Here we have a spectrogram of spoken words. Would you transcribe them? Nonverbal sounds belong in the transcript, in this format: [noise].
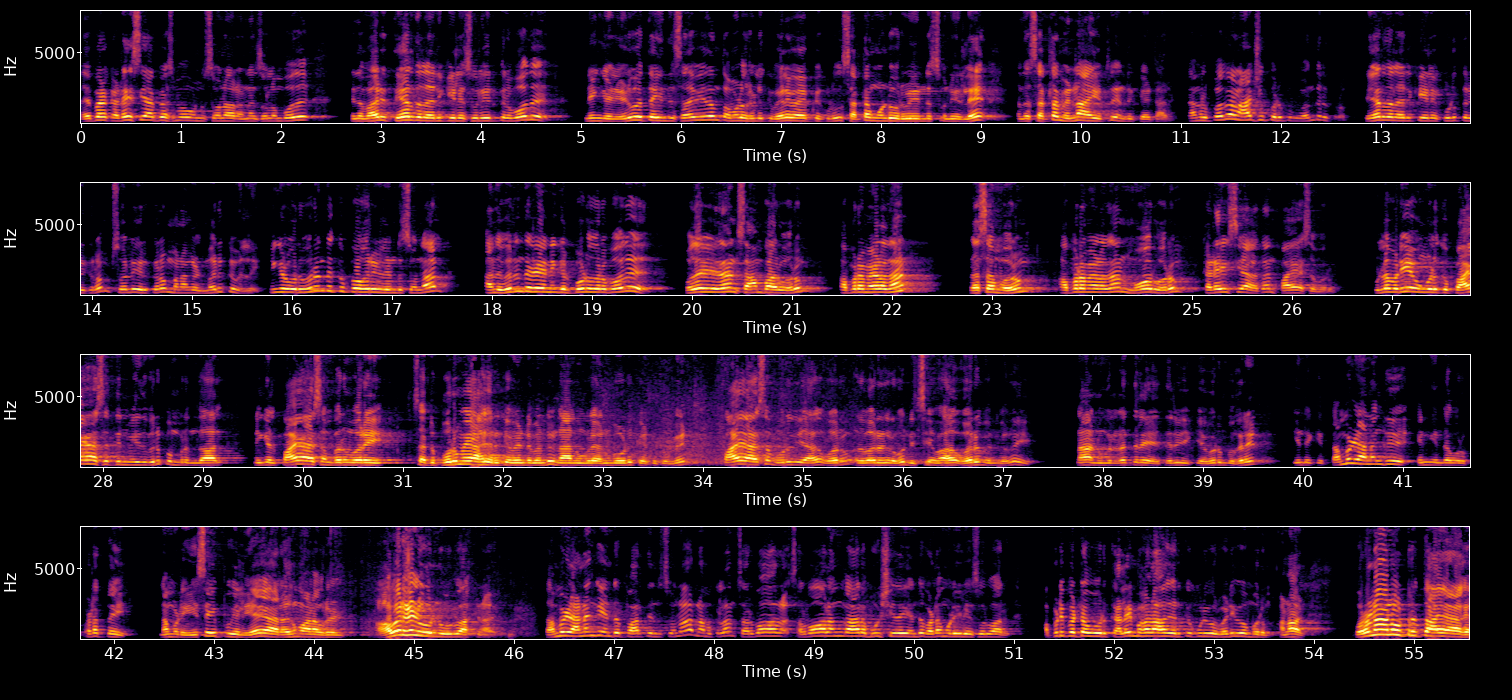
அதுபோல் கடைசியாக பேசும்போது ஒன்று சொன்னார் அண்ணன் சொல்லும்போது இந்த மாதிரி தேர்தல் அறிக்கையில் சொல்லியிருக்கிற போது நீங்கள் எழுபத்தைந்து சதவீதம் தமிழர்களுக்கு வேலைவாய்ப்பை கொடுத்து சட்டம் கொண்டு வருவேன் என்று சொன்னீர்களே அந்த சட்டம் என்ன ஆயிற்று என்று கேட்டார் நாங்கள் இப்போ தான் ஆட்சி பொறுப்புக்கு வந்திருக்கிறோம். தேர்தல் அறிக்கையில் கொடுத்திருக்கிறோம் சொல்லியிருக்கிறோம் நாங்கள் மறுக்கவில்லை. நீங்கள் ஒரு விருந்துக்கு போகிறீர்கள் என்று சொன்னால் அந்த விருந்திலே நீங்கள் போடுகிற போது முதலில் தான் சாம்பார் வரும் அப்புறமேல தான் ரசம் வரும் அப்புறமேல தான் மோர் வரும் கடைசியாக தான் பாயாசம் வரும். உள்ளபடியே உங்களுக்கு பாயாசத்தின் மீது விருப்பம் இருந்தால் நீங்கள் பாயாசம் பெறும் வரை சற்று பொறுமையாக இருக்க வேண்டும் என்று நான் உங்களை அன்போடு கேட்டுக்கொள்வேன். பாயாசம் உறுதியாக வரும் அது வருகிற போது நிச்சயமாக வரும் என்பதை நான் உங்களிடத்திலே தெரிவிக்க விரும்புகிறேன். இன்றைக்கு தமிழ் அணங்கு என்கின்ற ஒரு படத்தை நம்முடைய இசைப்புயல் ஏ ஆர் ரகுமான் அவர்கள் அவர்கள் ஒன்று உருவாக்கினார். தமிழ் அணங்கு என்று பார்த்தேன்னு சொன்னால் நமக்கெல்லாம் சர்வால சர்வாலங்கார பூஷிதை என்று வடமொழியிலே சொல்வார் அப்படிப்பட்ட ஒரு கலைமகளாக இருக்கக்கூடிய ஒரு வடிவம் வரும். ஆனால் புறநானூற்று தாயாக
